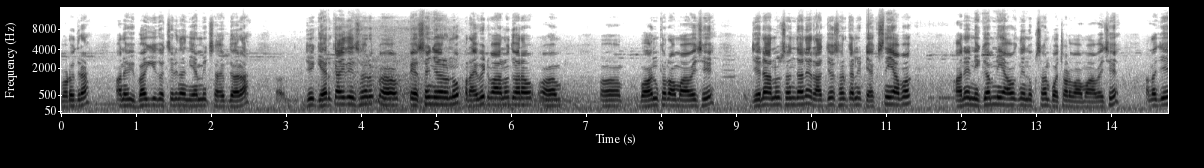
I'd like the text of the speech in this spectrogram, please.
વડોદરા અને વિભાગીય કચેરીના નિયામક સાહેબ દ્વારા જે ગેરકાયદેસર પેસેન્જરોનું પ્રાઇવેટ વાહનો દ્વારા વહન કરવામાં આવે છે, જેના અનુસંધાને રાજ્ય સરકારની ટેક્સની આવક અને નિગમની આવકને નુકસાન પહોંચાડવામાં આવે છે. અને જે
